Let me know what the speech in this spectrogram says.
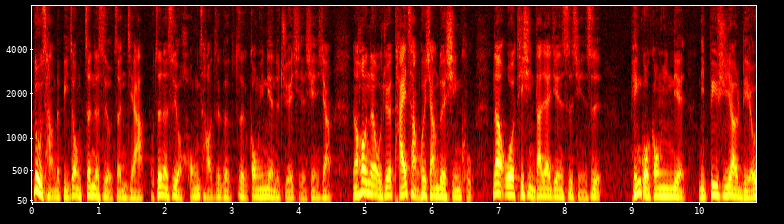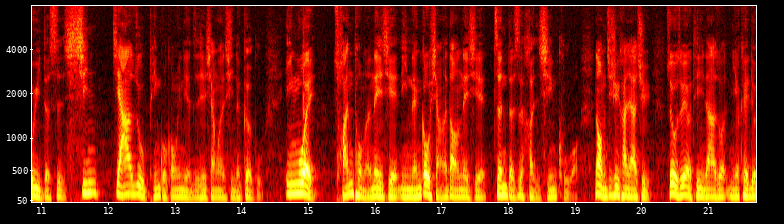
入场的比重真的是有增加，我真的是有红潮这个这个供应链的崛起的现象。然后呢，我觉得台厂会相对辛苦。那我提醒大家一件事情是，苹果供应链你必须要留意的是新加入苹果供应链这些相关的新的个股，因为。传统的那些你能够想得到的那些，真的是很辛苦哦。那我们继续看下去，所以我这边有提醒大家说，你也可以留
